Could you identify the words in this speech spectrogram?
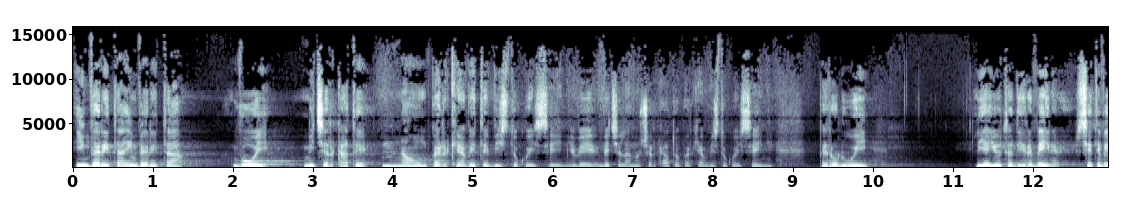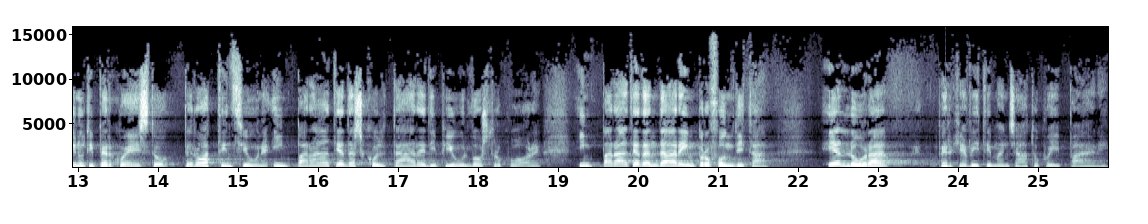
in verità, in verità, voi mi cercate non perché avete visto quei segni, invece l'hanno cercato perché hanno visto quei segni, però lui li aiuta a dire, bene, siete venuti per questo, però attenzione, imparate ad ascoltare di più il vostro cuore, imparate ad andare in profondità. E allora, perché avete mangiato quei pani,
